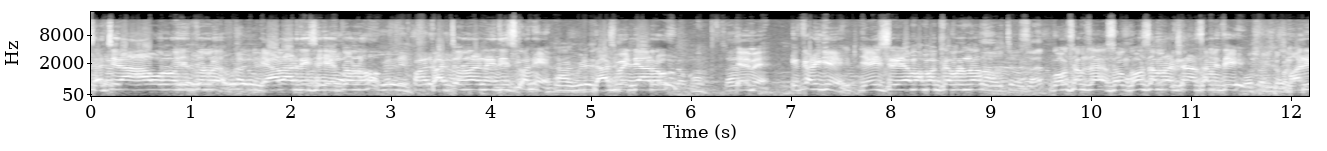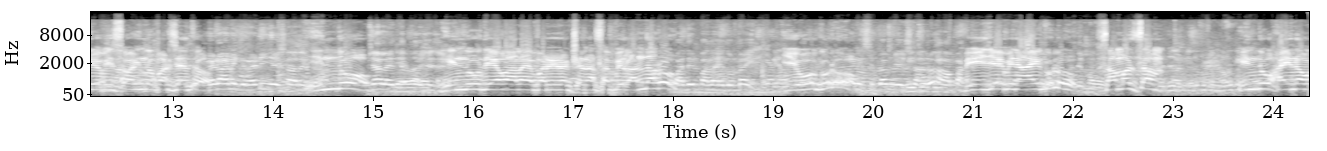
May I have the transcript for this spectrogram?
చచ్చిన ఆవులను ఎత్తులను ఏలాడు తీసే ఎత్తులను కత్తులన్నీ తీసుకొని దాచిపెట్టారు ఏమే ఇక్కడికి జై శ్రీరామ భక్త బృందం గో సంస- గో సంరక్షణ సమితి మరియు విశ్వ హిందూ పరిషత్ హిందూ హిందూ దేవాలయ పరిరక్షణ సభ్యులు అందరూ యువకులు బీజేపీ నాయకులు సమస్తం హిందూ హైందవ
